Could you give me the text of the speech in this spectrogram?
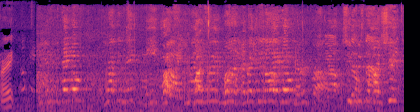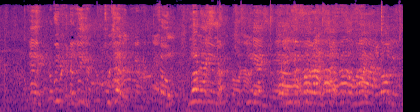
All right. At the end of the day, though, you're not gonna make me cry. You might as well run at the end of the day, though. She finished up my shit, and we finna leave together. So, love you. And, uh, I love you.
